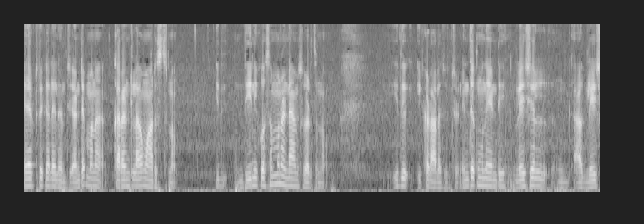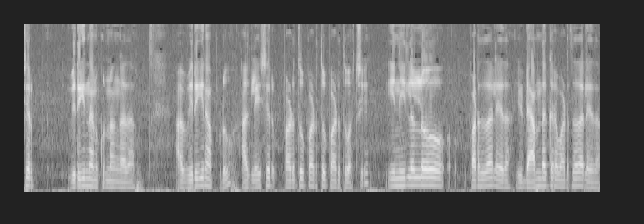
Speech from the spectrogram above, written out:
ఎలక్ట్రికల్ ఎనర్జీ అంటే మన కరెంట్లాగా మారుస్తున్నాం. ఇది దీనికోసం మనం డ్యామ్స్ కడుతున్నాం. ఇది ఇక్కడ ఆలోచించండి. ఇంతకుముందు ఏంటి? గ్లేషియర్ ఆ గ్లేషియర్ విరిగింది అనుకున్నాం కదా ఆ విరిగినప్పుడు ఆ గ్లేషియర్ పడుతూ పడుతూ పడుతూ వచ్చి ఈ నీళ్ళల్లో పడుతుందా లేదా? ఈ డ్యామ్ దగ్గర పడుతుందా లేదా?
